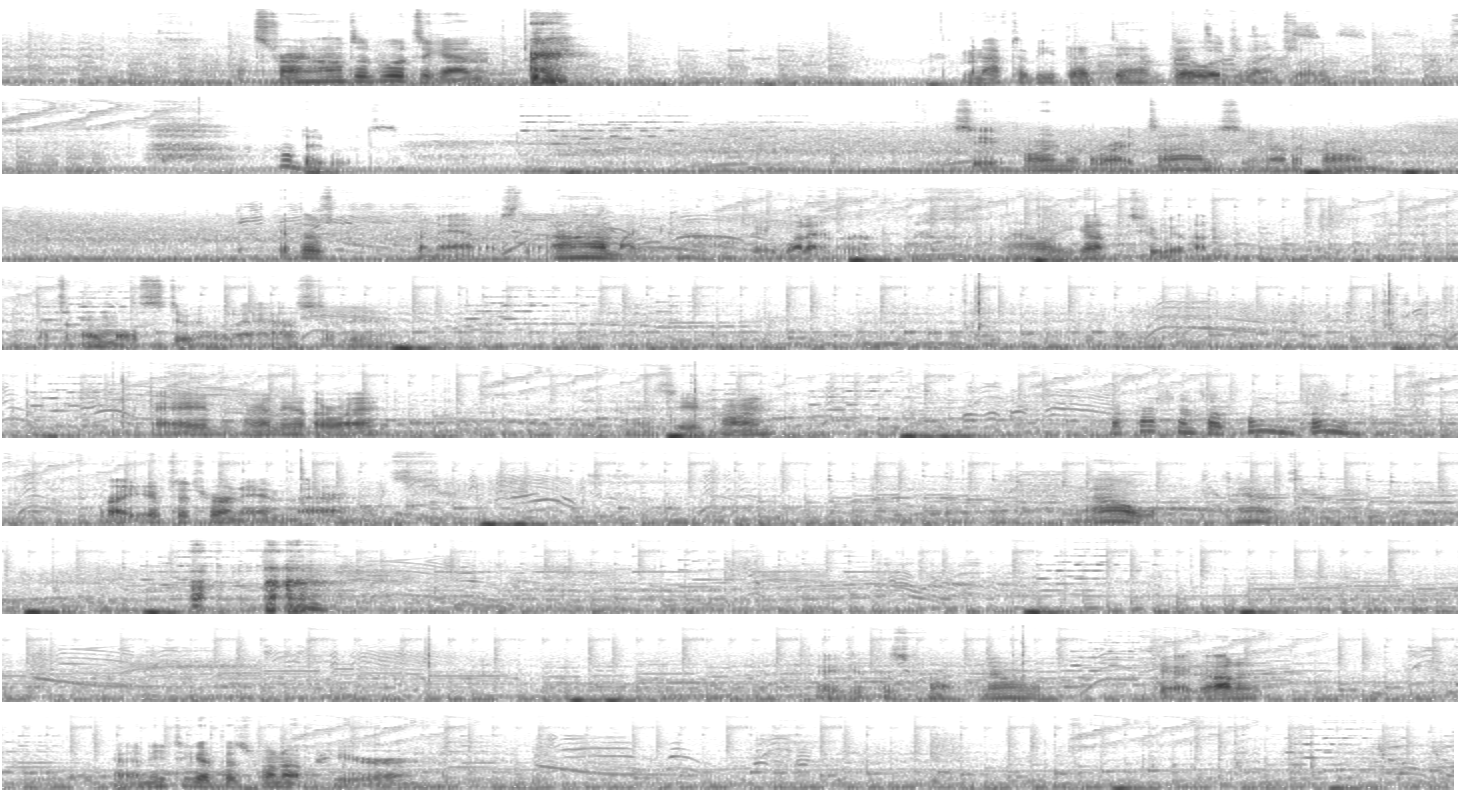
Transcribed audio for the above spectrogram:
Let's try Haunted Woods again. I'm gonna have to beat that damn village eventually. Haunted Woods. See a coin at the right time to see another coin. Get those bananas. Oh my god. Okay, whatever. Well, you got two of them. That's almost doing what I asked of you. Okay, turn the other way. I see a coin. The questions are clean, clean. Right, you have to turn in there. It's... No, damn it. To get this one up here.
